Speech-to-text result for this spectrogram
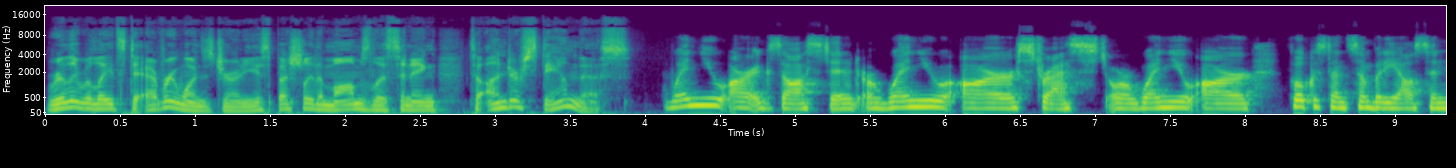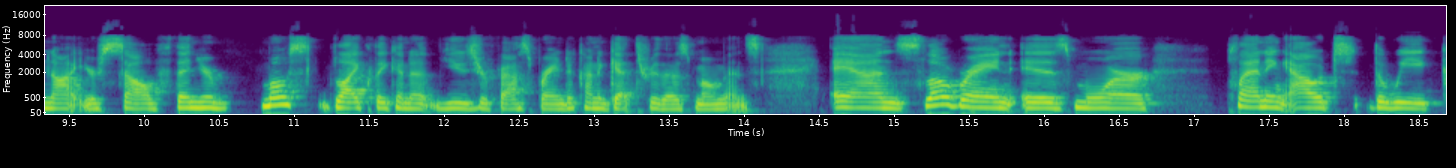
really relates to everyone's journey, especially the moms listening, to understand this when you are exhausted or when you are stressed or when you are focused on somebody else and not yourself, then you're most likely going to use your fast brain to kind of get through those moments. And slow brain is more planning out the week,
